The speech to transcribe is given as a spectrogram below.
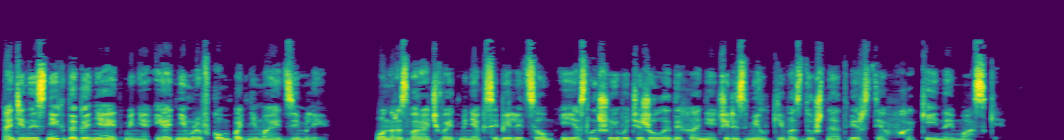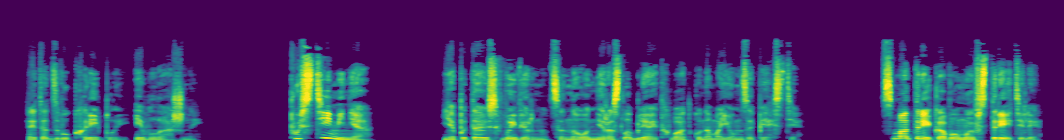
Один из них догоняет меня и одним рывком поднимает земли. Он разворачивает меня к себе лицом, и я слышу его тяжелое дыхание через мелкие воздушные отверстия в хоккейной маске. Этот звук хриплый и влажный. «Пусти меня!» Я пытаюсь вывернуться, но он не расслабляет хватку на моем запястье. «Смотри, кого мы встретили!»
